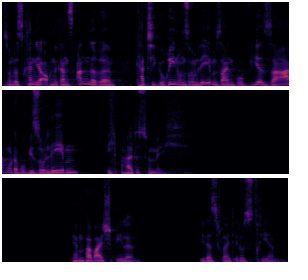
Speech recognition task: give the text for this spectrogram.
sondern das kann ja auch eine ganz andere Kategorie in unserem Leben sein, wo wir sagen oder wo wir so leben, ich behalte es für mich. Wir haben ein paar Beispiele, die das vielleicht illustrieren.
